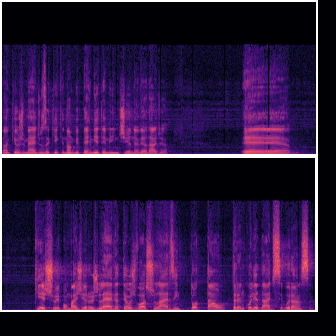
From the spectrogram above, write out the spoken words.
Estão aqui os médios aqui que não me permitem mentir, não é verdade? É, que Exu e Pombagira os leve até os vossos lares em total tranquilidade e segurança.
